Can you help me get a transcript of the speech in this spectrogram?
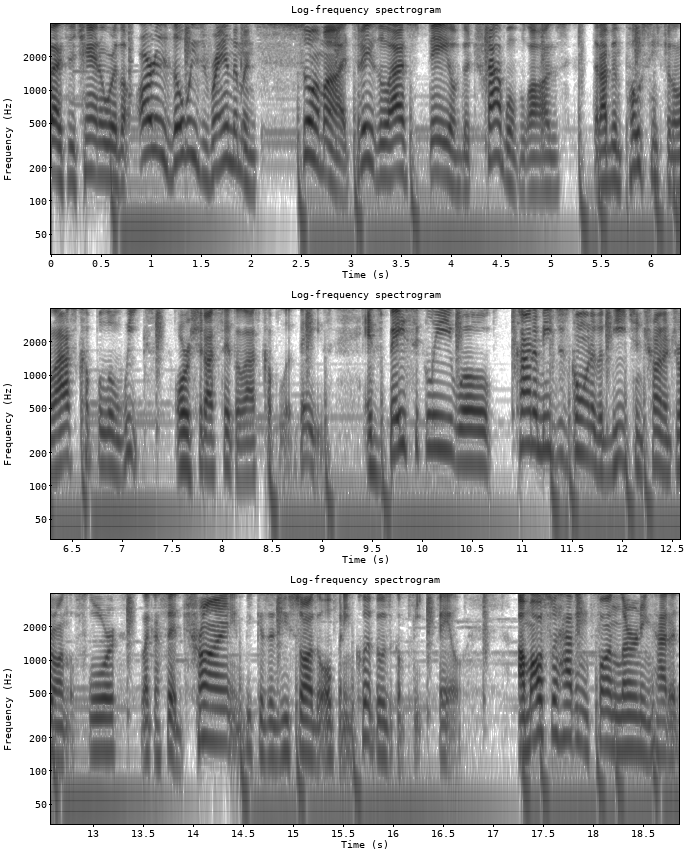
back to the channel where the art is always random and so am I. Today's the last day of the travel vlogs that I've been posting for the last couple of weeks, or should I say the last couple of days. It's basically, well, kind of me just going to the beach and trying to draw on the floor. Like I said, trying, because as you saw the opening clip, it was a complete fail. I'm also having fun learning how to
